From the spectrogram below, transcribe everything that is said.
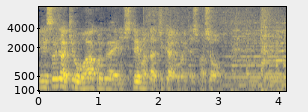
えー、それでは今日はこれぐらいにしてまた次回お会いいたしましょう。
